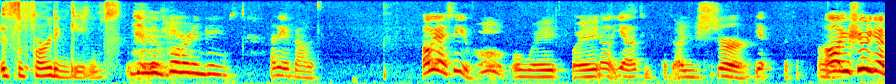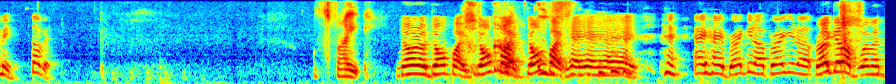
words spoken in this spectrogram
It's the farting games. the farting games. I think I found it. Oh yeah, I see you. oh wait wait. No, yeah, that's you. That's Are you sure? Yep. Okay. Oh. oh, you're shooting at me. Stop it. Let's fight. No no don't fight don't fight don't fight hey hey hey hey hey, hey, break it up, break it up. break it up women.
